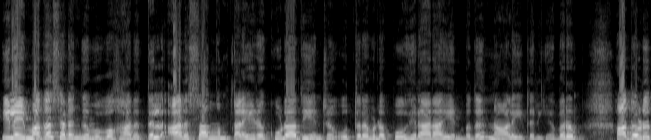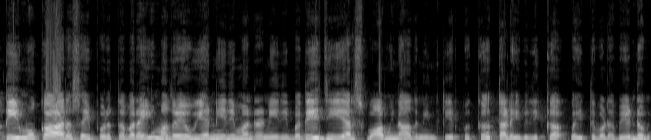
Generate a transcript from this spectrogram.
இல்லை மத சடங்கு விவகாரத்தில் அரசாங்கம் தலையிடக்கூடாது என்று உத்தரவிடப் போகிறாரா என்பது நாளை தெரியவரும் அதோடு திமுக அரசை பொறுத்தவரை மதுரை உயர் நீதிமன்ற நீதிபதி ஜி ஆர் சுவாமிநாதனின் தீர்ப்புக்கு தடை விதிக்க வைத்துவிட வேண்டும்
